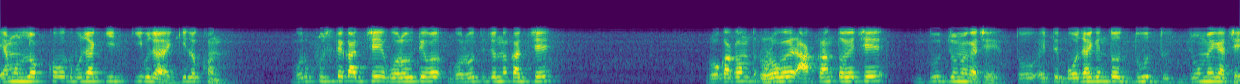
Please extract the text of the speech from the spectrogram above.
এমন লক্ষ্য বোঝা কি কি বোঝায়? কি লক্ষণ? গরু খুশিতে কাঁদছে গর্ভবতী গর্ভবতীর জন্য কাঁদছে। রোগ আক্রান্ত, রোগের আক্রান্ত হয়েছে, দুধ জমে গেছে। তো এতে বোঝায় কিন্তু দুধ জমে গেছে।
